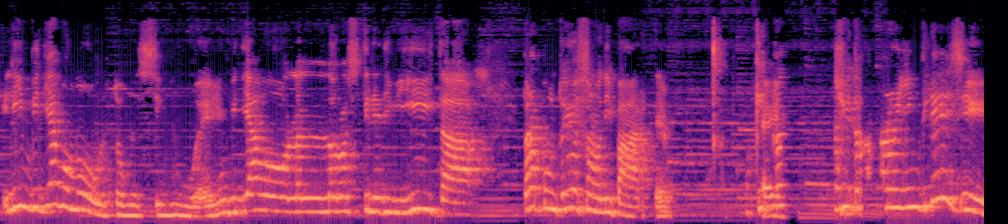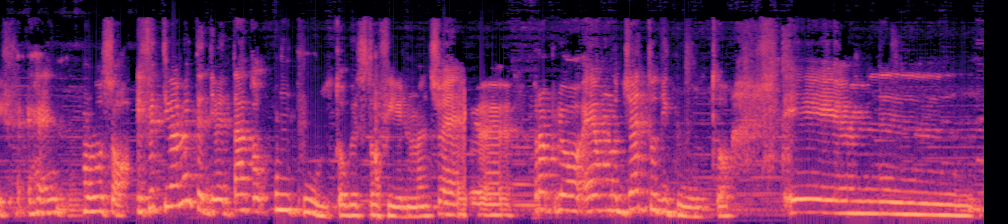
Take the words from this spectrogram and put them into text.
li invidiamo molto questi due, invidiamo il loro stile di vita, però appunto io sono di parte che cosa ci trovano gli inglesi? Eh, non lo so. Effettivamente è diventato un culto questo film, cioè eh, proprio è un oggetto di culto. E, um,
